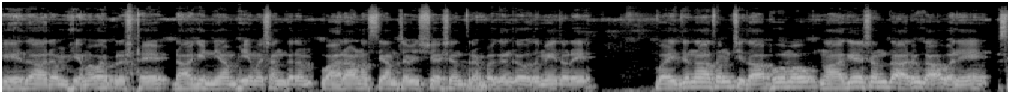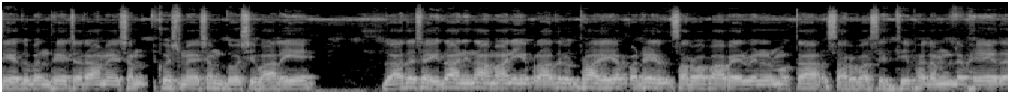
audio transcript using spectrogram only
കേദാരം ഹിമവൽപൃഷ്ഠേ ഡാഗിന്യാം ഭീമശങ്കരം വാരാണസ്യാം ച വിശേഷം ത്രംബഗംഗ ഗൗതമീ തടേ. വൈദ്യനാഥം ചിതാഭൂമൗ നാഗേശം ദാരുഗാവനെ. സേതുബന്ധേ ച രാമേശം കുശ്മേശം തോ ശിവാലയേ. ദ്വാദശ ഇതാനി നാമാനി പ്രാതരുദ്ധായ പഠേ സർവപാപൈർവിനിർമുക്ത സർവസിദ്ധിഫലം ലഭേത്.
